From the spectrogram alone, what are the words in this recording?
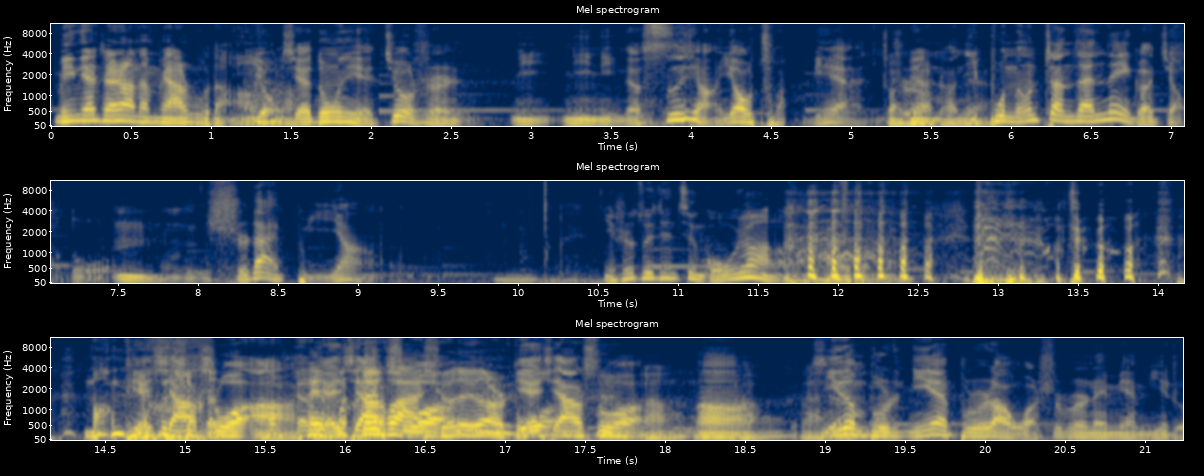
明年全让他们家入党。有些东西就是你你你的思想要转变，你转知道吗？变转变你不能站在那个角度。嗯，嗯，时代不一样了。你是最近进国务院了吗？还是怎么着 就忙别瞎说啊！黑别瞎黑话说，学的有点多，别瞎说啊你怎么不？你也不知道我是不是那面壁者？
